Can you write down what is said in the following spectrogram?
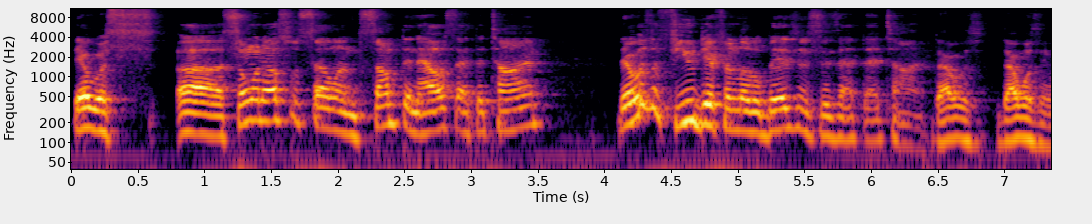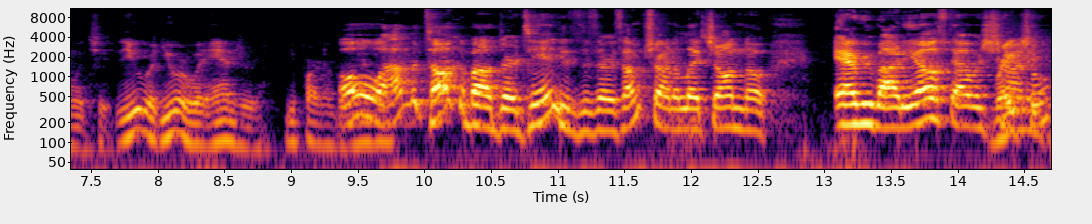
there was uh, someone else was selling something else at the time. There was a few different little businesses at that time. That was that wasn't with you. You were you were with Andrew. You partnered. With oh, Andrew. I'm gonna talk about D'Artagnan's desserts. I'm trying to let y'all know everybody else that was trying Rachel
